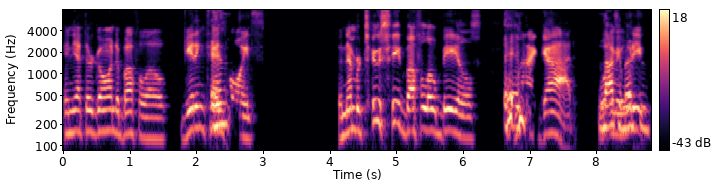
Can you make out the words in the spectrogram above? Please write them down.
And yet they're going to Buffalo, getting 10 And- points. The number two seed Buffalo Bills. My God. Well, not I mean, to what do you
